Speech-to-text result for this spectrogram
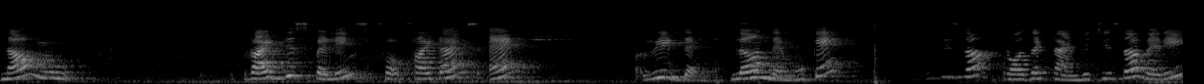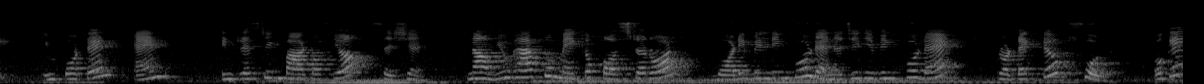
Now you write these spellings for five times and read them, learn them. Okay. The project time, which is the very important and interesting part of your session. Now you have to make a poster on bodybuilding food, energy giving food and protective food. Okay.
